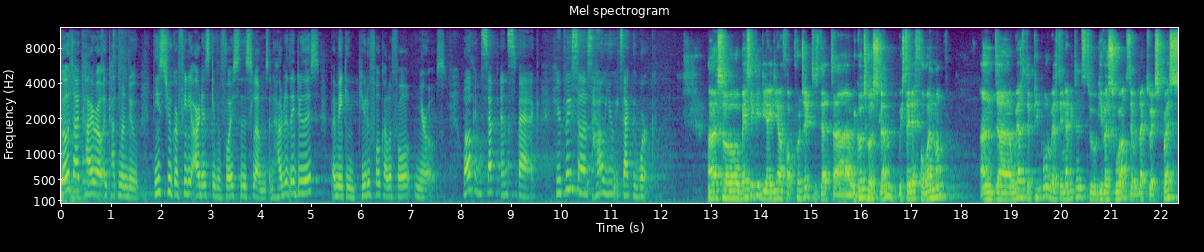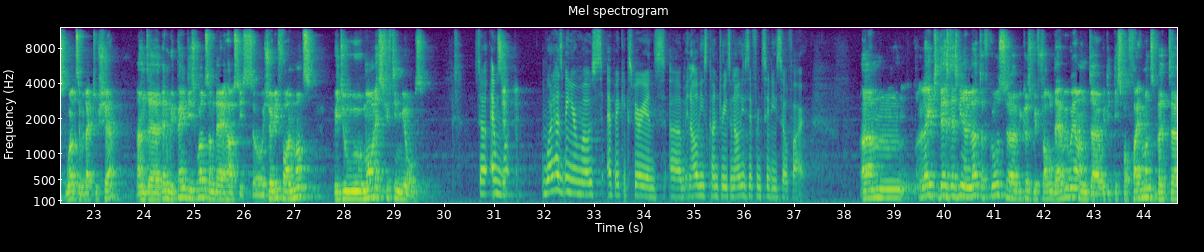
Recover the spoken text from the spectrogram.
Bogota, Cairo, and Kathmandu. These two graffiti artists give a voice to the slums. And how do they do this? By making beautiful, colorful murals. Welcome, Sep and Spag. Here, please tell us how you exactly work? Uh, so basically the idea of our project is that uh, we go to a slum, we stay there for one month, and uh, we ask the people, we ask the inhabitants to give us words they would like to express, words they would like to share, and uh, then we paint these words on their houses. So usually for a month, we do more or less 15 murals. So, and what, what has been your most epic experience um, in all these countries and all these different cities so far? Um, like there's there's been a lot, of course, uh, because we've traveled everywhere and uh, we did this for five months. But uh,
